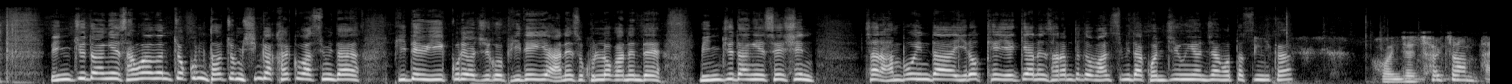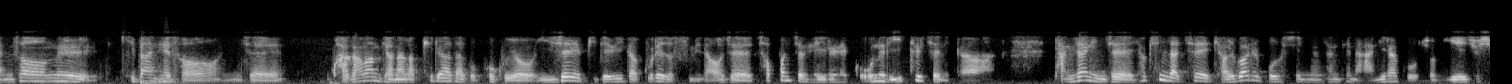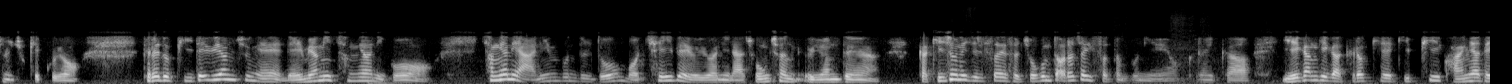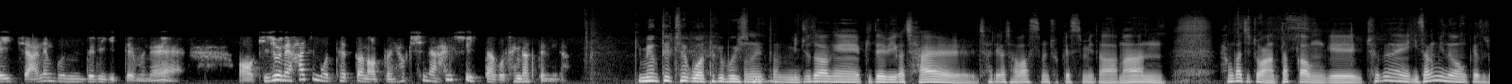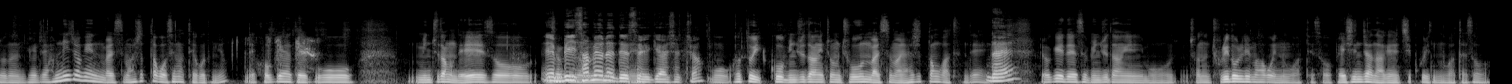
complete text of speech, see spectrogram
민주당의 상황은 조금 더 좀 심각할 것 같습니다. 비대위 꾸려지고 비대위 안에서 굴러가는데 민주당의 쇄신 잘 안 보인다 이렇게 얘기하는 사람들도 많습니다. 권지웅 위원장 어떻습니까? 어, 이제 철저한 반성을 기반해서 이제 과감한 변화가 필요하다고 보고요. 이제 비대위가 꾸려졌습니다. 어제 첫 번째 회의를 했고 오늘이 이틀째니까 당장 이제 혁신 자체의 결과를 볼 수 있는 상태는 아니라고 좀 이해해 주시면 좋겠고요. 그래도 비대위원 중에 4명이 청년이고 청년이 아닌 분들도 뭐 최이배 의원이나 조홍천 의원 등 그러니까 기존의 질서에서 조금 떨어져 있었던 분이에요. 그러니까 이해관계가 그렇게 깊이 광야돼 있지 않은 분들이기 때문에 어, 기존에 하지 못했던 어떤 혁신을 할 수 있다고 생각됩니다. 김영태 최고 어떻게 저는 보이십니까? 일단 민주당의 비대위가 잘 자리가 잡았으면 좋겠습니다만 한 가지 좀 안타까운 게 최근에 이상민 의원께서 저는 굉장히 합리적인 말씀하셨다고 생각되거든요. 근데 거기에 대고 민주당 내에서 MB 사면에 대해서 네, 얘기하셨죠? 뭐 그것도 있고 민주당이 좀 좋은 말씀 많이 하셨던 것 같은데 네. 여기에 대해서 민주당이 뭐 저는 조리돌림 하고 있는 것 같아서 배신자 낙인을 찍고 있는 것 같아서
